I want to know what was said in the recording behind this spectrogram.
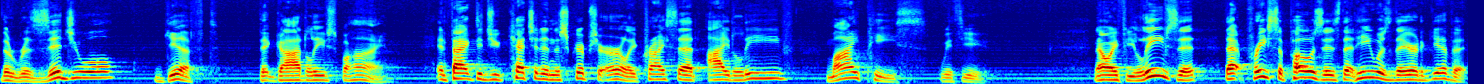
the residual gift that God leaves behind. In fact, did you catch it in the scripture early? Christ said, I leave my peace with you. Now, if he leaves it, that presupposes that he was there to give it.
